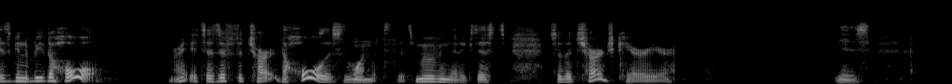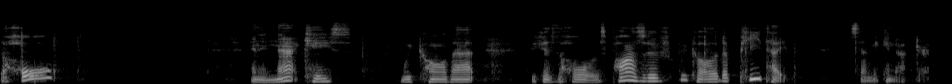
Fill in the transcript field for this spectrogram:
is going to be the hole, right? It's as if the chart, the hole is the one that's that's moving that exists. So the charge carrier is the hole, and in that case, we call that because the hole is positive, we call it a p-type semiconductor.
